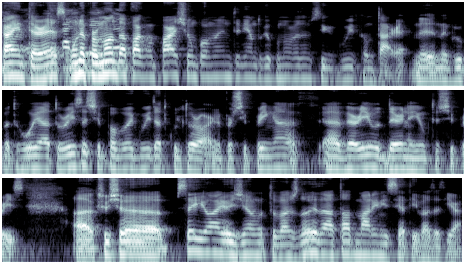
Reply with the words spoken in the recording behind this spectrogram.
Ka interes. Unë e përmenda pak më parë që unë për momentin jam duke punuar vetëm si guid kombëtare me me grupe të huaja turistësh që po bëj guidat kulturore nëpër Shqipëri nga veriu deri në jug të Shqipërisë. Uh, kështu që pse jo ajo gjë të vazhdoj dhe ata të marrin iniciativa të tjera.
